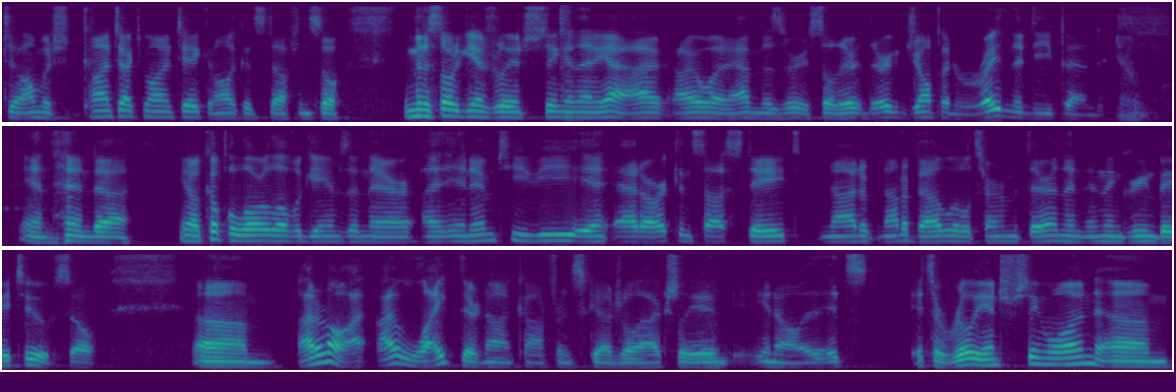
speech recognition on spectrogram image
to how much contact you want to take and all that good stuff and so the minnesota game is really interesting and then yeah i i went at missouri so they're they're jumping right in the deep end yeah. and then uh you know, a couple lower level games in there. Uh, in MTE at Arkansas State, not a, not a bad little tournament there, and then and then Green Bay too. So um, I don't know. I, I like their non-conference schedule actually. You know, it's it's a really interesting one. Um,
